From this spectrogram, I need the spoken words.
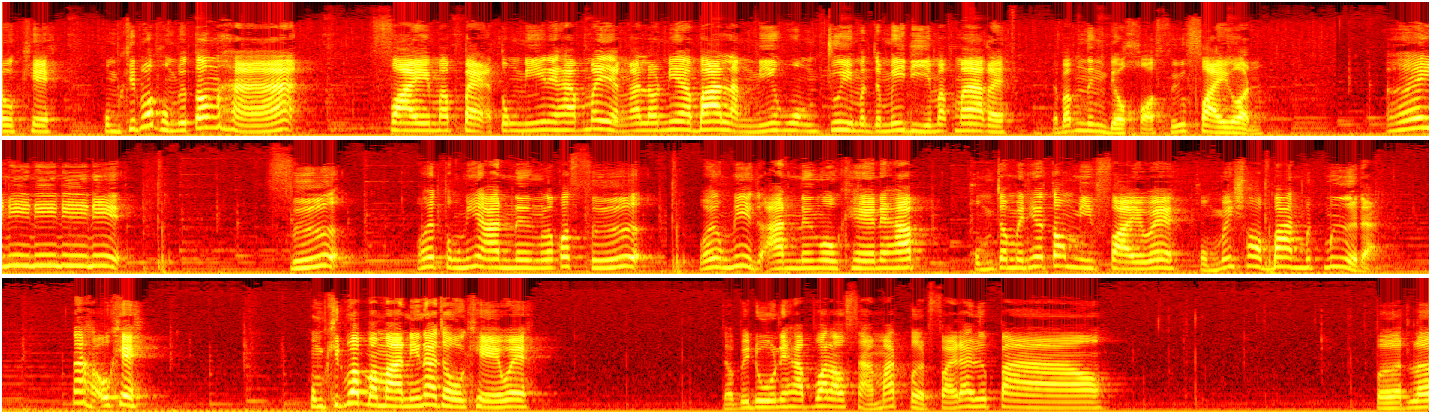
โอเค ผมคิดว่าผมจะต้องหาไฟมาแปะตรงนี้นะครับ ไม่อย่างนั้นแล้วเนี่ยบ้านหลังนี้ห่วงจุ้ยมันจะไม่ดีมากๆเลยเดี๋ยวแป๊บนึงเดี๋ยวขอซื้อไฟก่อนเฮ้ยนี่นี่นี่นี่ซื้อไว้ตรงนี้อันนึงแล้วก็ซื้อไว้ตรงนี้อีกอันนึงโอเคนะครับ ผมจำเป็นที่จะต้องมีไฟเว้ย ผมไม่ชอบบ้านมืดๆอะน่ะโอเค ผมคิดว่าประมาณนี้น่าจะโอเคเว้ย เดี๋ยวไปดูนะครับว่าเราสามารถเปิดไฟได้หรือเปล่า เปิดเล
